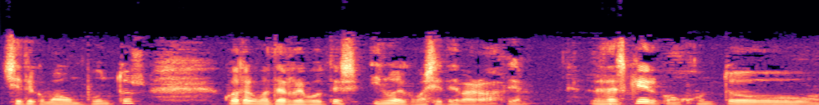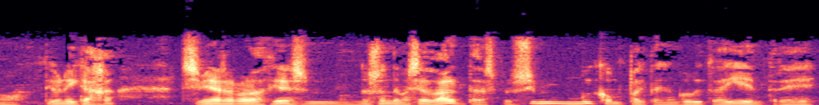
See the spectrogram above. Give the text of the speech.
7,1 puntos, 4,3 rebotes y 9,7 de valoración. La verdad es que el conjunto de Unicaja, si miras las valoraciones, no son demasiado altas, pero sí muy compactas. Un grupito ahí entre,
